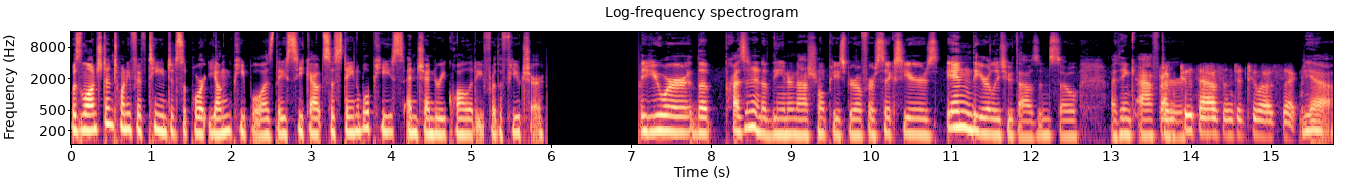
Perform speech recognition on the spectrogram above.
was launched in 2015 to support young people as they seek out sustainable peace and gender equality for the future. You were the president of the International Peace Bureau for six years in the early 2000s, so I think after. From 2000 to 2006. Yeah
